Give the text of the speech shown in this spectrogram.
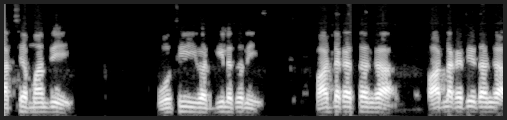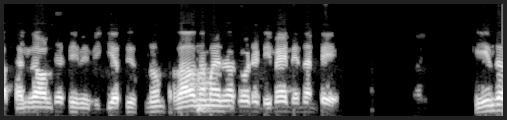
లక్ష మంది ఓసీ వర్గీయులతోని పాటలకతంగా పాటలకు అతీతంగా తల్లి రావాలని చెప్పి మేము విజ్ఞప్తిస్తున్నాం ప్రధానమైనటువంటి డిమాండ్ ఏంటంటే కేంద్ర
